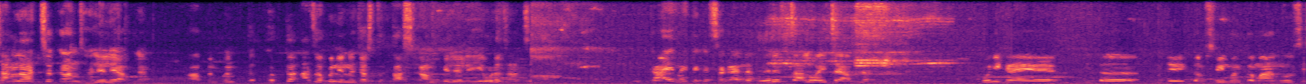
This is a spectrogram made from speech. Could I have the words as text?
चांगलं आजचं काम झालेलं आहे आपलं आपण पण फक्त आज आपण आहे ना जास्त तास काम केलेलं आहे एवढंच आज. काय माहितीये का सगळ्यांना घरच चालवायचं आहे आपलं. कोणी काय इथं म्हणजे एकदम श्रीमंत माणूस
